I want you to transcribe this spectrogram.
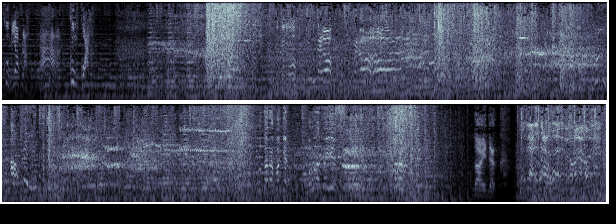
Eh, Luku yaprak. Ah, kumquat. Búscalo, búscalo, búscalo. Aferin. Bu tarafa gel. Buradayız. Bu taraf. Daydık.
